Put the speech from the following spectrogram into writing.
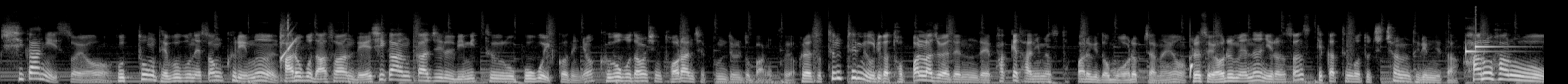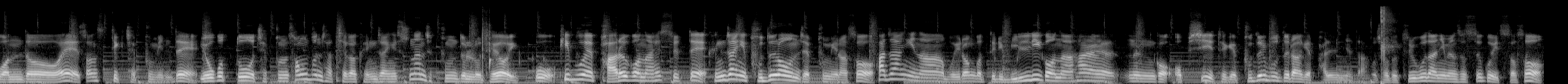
시간이 있어요. 보통 대부분의 선크림은 바르고 나서 한 4시간까지를 limit로 보고 있거든요. 그거보다 훨씬 덜한 제품들도 많고요. 그래서 틈틈이 우리가 덧발라줘야 되는데 밖에 다니면서 덧바르기 너무 어렵잖아요. 그래서 여름에는 이런 sun stick 같은 것도 추천드립니다. 하루하루 Wonder의 sun stick 제품인데 이것도 제품 성분 자체가 굉장히 순한 제품들로 되어 있고 피부에 바르거나 했을 때 굉장히 부드러운 제품이라서 화장이나 뭐 이런 것들이 밀리거나 하는 거 없이 되게 부들부들하게 발립니다. 저도 들고 다니면서 쓰고 있어서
